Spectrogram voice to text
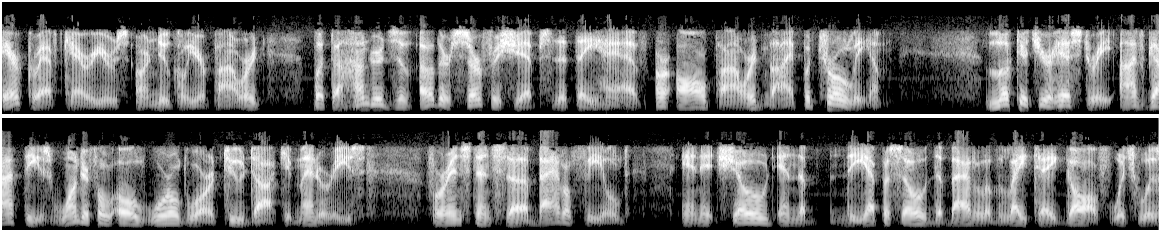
aircraft carriers are nuclear powered. But the hundreds of other surface ships that they have are all powered by petroleum. Look at your history. I've got these wonderful old World War II documentaries. For instance, uh, Battlefield, and it showed in the the episode the Battle of Leyte Gulf, which was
